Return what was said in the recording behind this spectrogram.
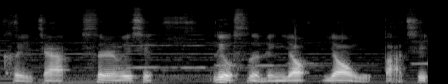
可以加私人微信六四零幺幺五八七。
